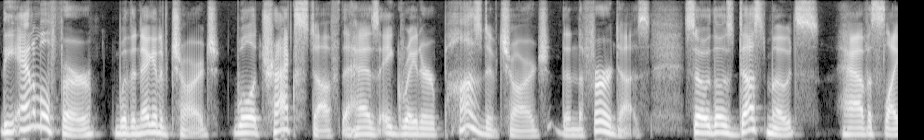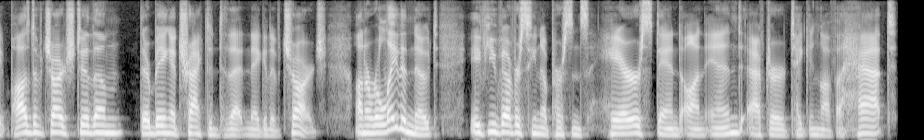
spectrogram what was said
the animal fur with a negative charge will attract stuff that has a greater positive charge than the fur does. So, those dust motes have a slight positive charge to them, they're being attracted to that negative charge. On a related note, if you've ever seen a person's hair stand on end after taking off a hat,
